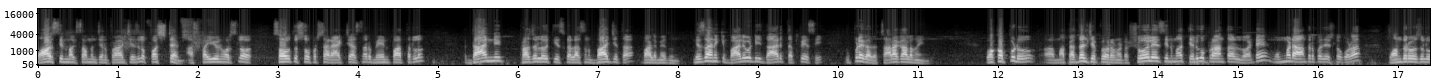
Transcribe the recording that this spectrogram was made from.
వార్ సినిమాకి సంబంధించిన ఫ్రాంచైజీలో ఫస్ట్ టైం ఆ స్పై యూనివర్స్లో సౌత్ సూపర్ స్టార్ యాక్ట్ చేస్తున్నారు మెయిన్ పాత్రలో. దాన్ని ప్రజల్లోకి తీసుకెళ్ళాల్సిన బాధ్యత వాళ్ళ మీద ఉంది. నిజానికి బాలీవుడ్ ఈ దారి తప్పేసి ఇప్పుడే కదా చాలా కాలం అయింది ఒకప్పుడు మా పెద్దలు చెప్పేవారు అనమాట షోలే సినిమా తెలుగు ప్రాంతాల్లో అంటే ఉమ్మడి ఆంధ్రప్రదేశ్లో కూడా వంద రోజులు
